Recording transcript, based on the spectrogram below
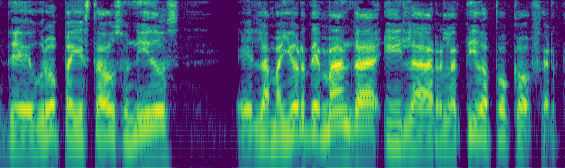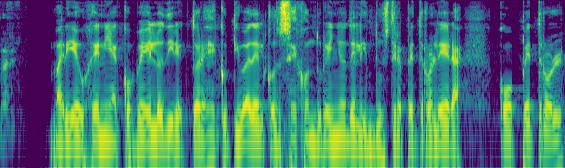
de Europa y Estados Unidos, eh, la mayor demanda y la relativa poca oferta. María Eugenia Covelo, directora ejecutiva del Consejo Hondureño de la Industria Petrolera, Copetrol,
